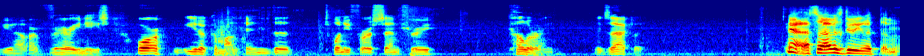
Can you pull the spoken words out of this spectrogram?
you know, are very neat. Or, you know, come on, in the 21st century, coloring. Exactly. Yeah, that's what I was doing with them.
